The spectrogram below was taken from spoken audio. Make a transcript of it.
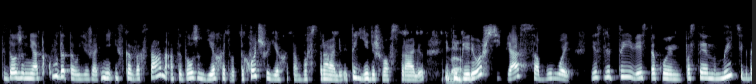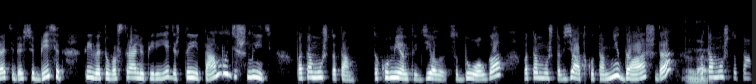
ты должен не откуда-то уезжать, не из Казахстана, а ты должен ехать. Вот ты хочешь уехать там в Австралию, и ты едешь в Австралию, и да. ты берешь себя с собой. Если ты весь такой постоянно нытик, да, тебя все бесит, ты в эту в Австралию переедешь, ты и там будешь ныть, потому что там документы делаются долго, потому что взятку там не дашь, да, да. потому что там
